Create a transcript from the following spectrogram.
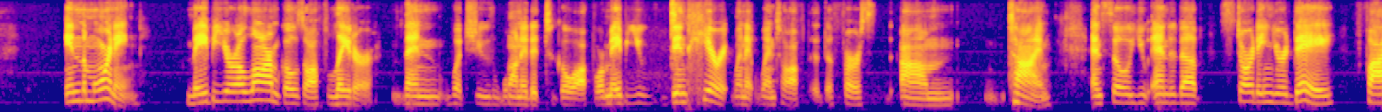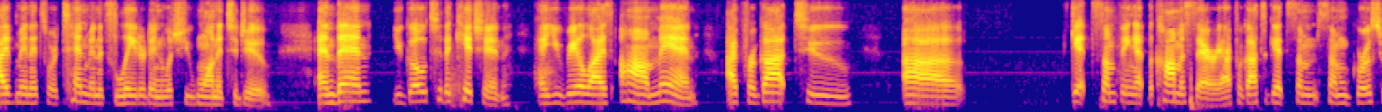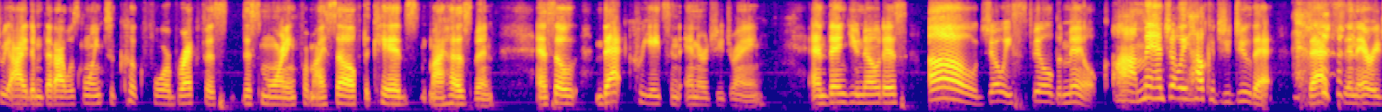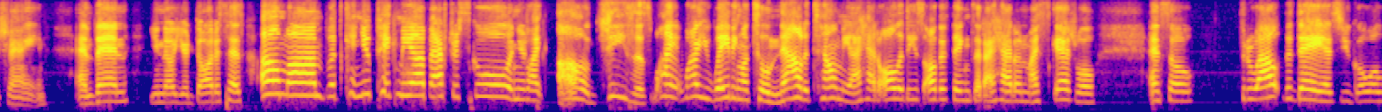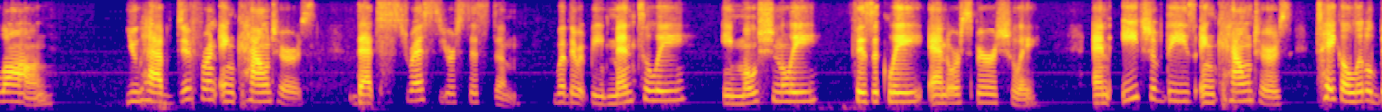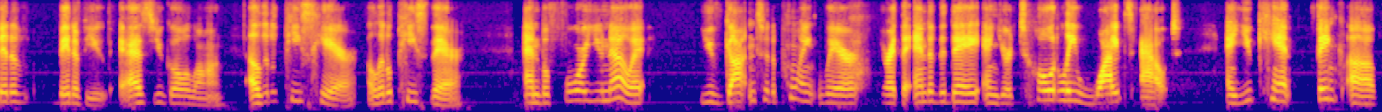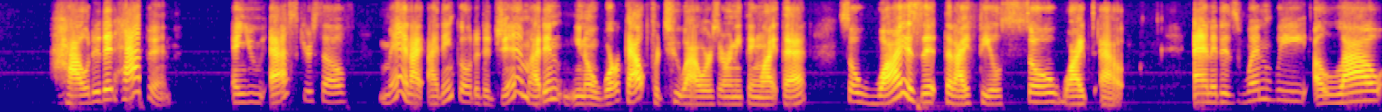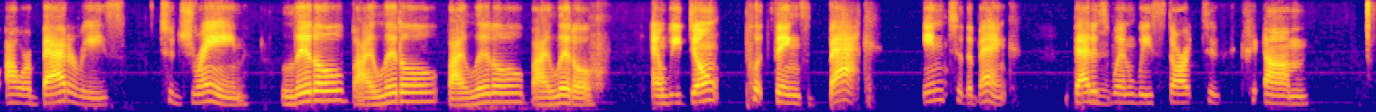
in the morning. Maybe your alarm goes off later than what you wanted it to go off, or maybe you didn't hear it when it went off the first um, time. And so you ended up starting your day five minutes or 10 minutes later than what you wanted to do. And then you go to the kitchen and you realize, oh man, I forgot to uh, get something at the commissary. I forgot to get some some grocery item that I was going to cook for breakfast this morning for myself, the kids, my husband. And so that creates an energy drain. And then you notice, oh, Joey spilled the milk. Ah, oh, man, Joey, how could you do that? That's an energy drain. And then, you know, your daughter says, "Oh, mom, but can you pick me up after school?" And you're like, "Oh, Jesus, why why are you waiting until now to tell me? I had all of these other things that I had on my schedule." And so, throughout the day as you go along, you have different encounters that stress your system, whether it be mentally, emotionally, physically, and or spiritually. And each of these encounters take a little bit of bit of you as you go along a little piece here, a little piece there. And before you know it, you've gotten to the point where you're at the end of the day and you're totally wiped out and you can't think of how did it happen? And you ask yourself, man, I, I didn't go to the gym. I didn't, you know, work out for two hours or anything like that. So why is it that I feel so wiped out? And it is when we allow our batteries to drain little by little by little by little, and we don't put things back into the bank, that is Mm. when we start to um,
